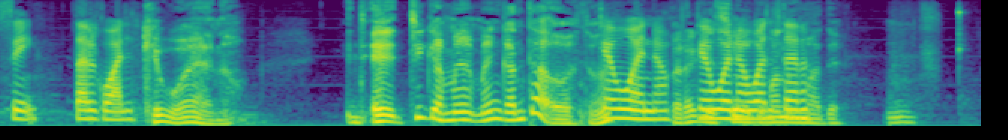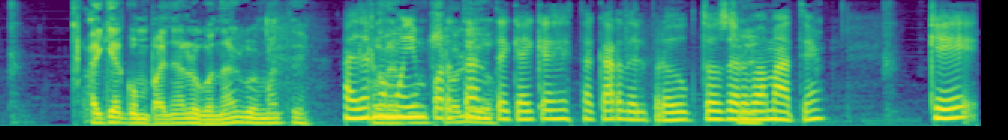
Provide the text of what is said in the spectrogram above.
Sí, tal cual. Qué bueno. Eh, chicas, me, me ha encantado esto. ¿eh? Qué bueno, qué que bueno, Walter. Mm. Hay que acompañarlo con algo el mate. Hay algo ¿Con muy importante sólido? que hay que destacar del producto yerba mate, que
